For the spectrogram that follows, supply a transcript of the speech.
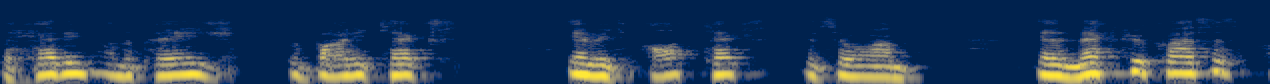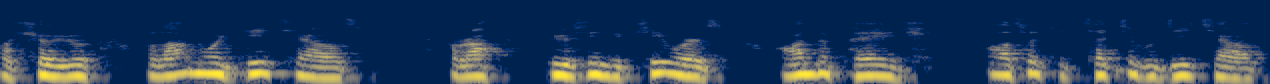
the heading on the page, the body text, image alt text, and so on. In the next few classes, I'll show you a lot more details around using the keywords on the page, also the technical details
